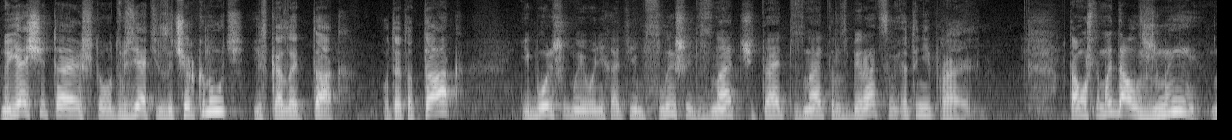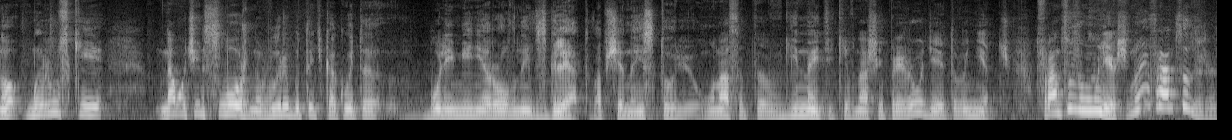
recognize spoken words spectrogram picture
Но я считаю, что вот взять и зачеркнуть, и сказать так, вот это так, и больше мы его не хотим слышать, знать, читать, знать, разбираться, это неправильно. Потому что мы должны, но мы русские, нам очень сложно выработать какой-то более-менее ровный взгляд вообще на историю. У нас это в генетике, в нашей природе этого нет. Французам легче. Ну и французы же.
